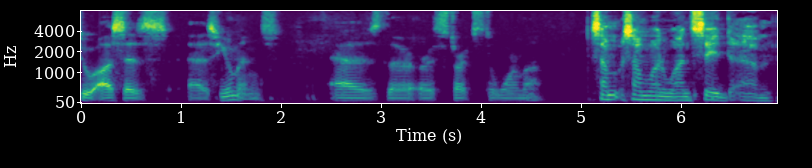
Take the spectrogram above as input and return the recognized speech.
to us as as humans as the Earth starts to warm up. Some someone once said, um,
